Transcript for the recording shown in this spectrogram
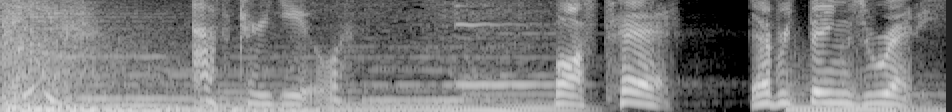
Chief, after you. Boss Ted, everything's ready.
